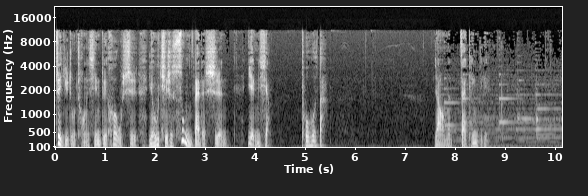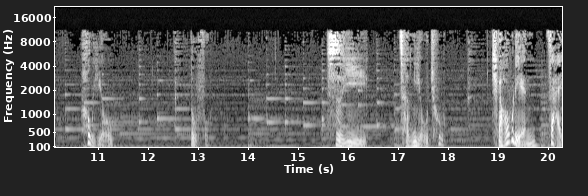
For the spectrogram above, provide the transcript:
这一种创新对后世，尤其是宋代的诗人影响颇大。让我们再听一遍《后游》，杜甫。四意曾游处，桥怜在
